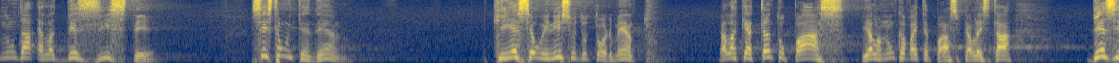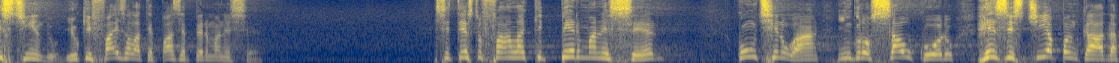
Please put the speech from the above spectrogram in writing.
não dá, ela desiste. Vocês estão entendendo? Que esse é o início do tormento. Ela quer tanto paz e ela nunca vai ter paz, porque ela está desistindo. E o que faz ela ter paz é permanecer. Esse texto fala que permanecer, continuar, engrossar o couro, resistir à pancada,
